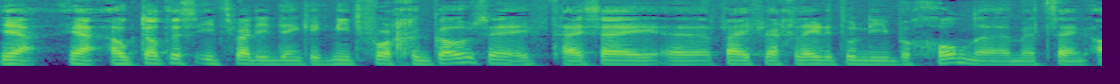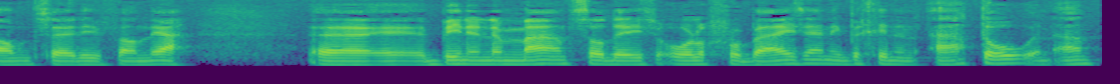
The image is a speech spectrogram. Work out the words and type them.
Ja, ja, ook dat is iets waar hij denk ik niet voor gekozen heeft. Hij zei eh, vijf jaar geleden toen hij begon eh, met zijn ambt, zei hij van ja, eh, binnen een maand zal deze oorlog voorbij zijn. Ik begin een ATO, een an-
